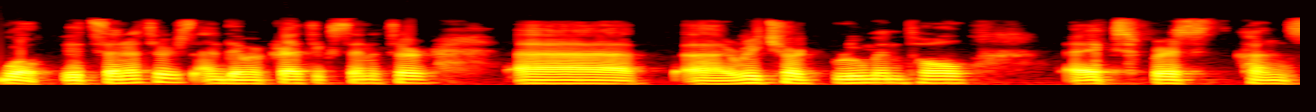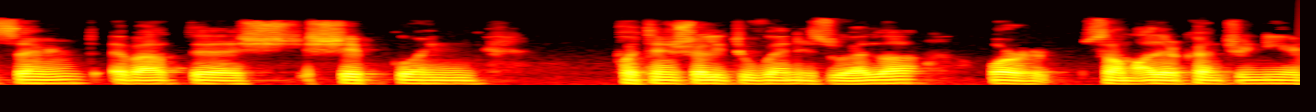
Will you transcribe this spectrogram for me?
well, with senators and Democratic Senator uh, uh, Richard Blumenthal expressed concern about the sh- ship going potentially to Venezuela or some other country near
